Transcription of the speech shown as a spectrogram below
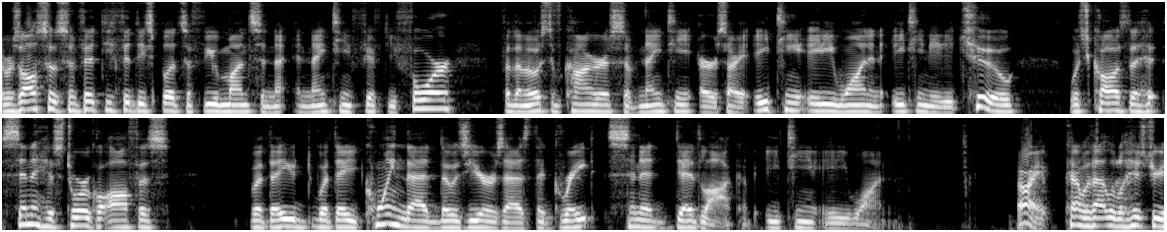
There was also some 50-50 splits a few months in, in 1954 for the most of Congress of 19 or sorry 1881 and 1882, which caused the Senate Historical Office but they what they coined that those years as the Great Senate Deadlock of 1881. All right, kind of with that little history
